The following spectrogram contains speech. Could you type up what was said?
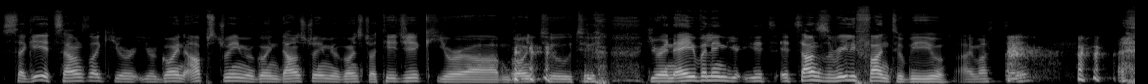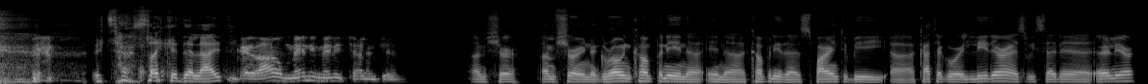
Sagi, it sounds like you're you're going upstream, you're going downstream, you're going strategic, you're um, going to to you're enabling. You, it's it sounds really fun to be you. I must say, it sounds like a delight. There are many many challenges. I'm sure. I'm sure in a growing company, in a in a company that's aspiring to be a category leader, as we said uh, earlier.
